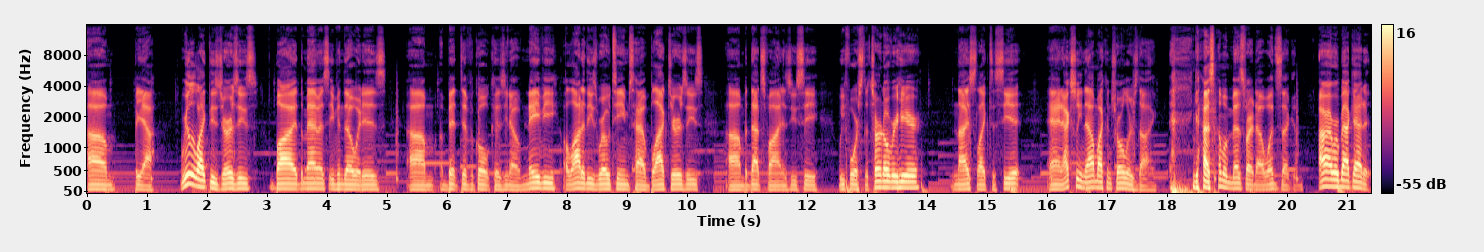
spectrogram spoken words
Um, but yeah, really like these jerseys by the Mammoths, even though it is um, a bit difficult because, you know, Navy, a lot of these road teams have black jerseys, um, but that's fine. As you see, we forced the turnover here. Nice, like to see it. And actually, now my controller's dying. guys, I'm a mess right now. One second. All right, we're back at it.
